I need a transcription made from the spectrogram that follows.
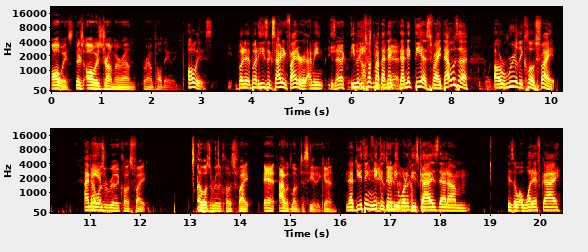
Always, there's always drama around around Paul Daley. always. But uh, but he's an exciting fighter. I mean, Exactly. Even you Knocks talked about that Nick dead. that Nick Diaz fight. That was a a really close fight. I that mean, was a really close fight. That was a really close fight, and I would love to see it again. now do you think Nick, Nick is going to be one of these comes back. guys that um is a, a what if guy?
